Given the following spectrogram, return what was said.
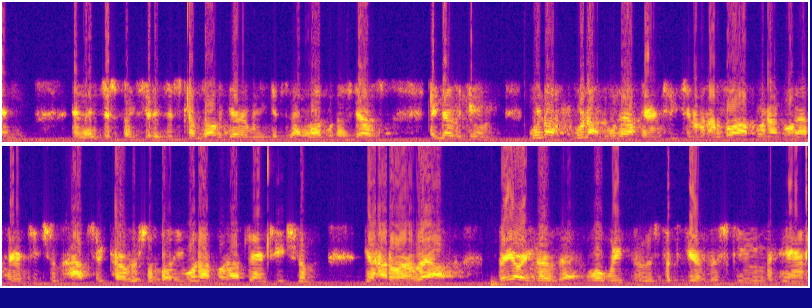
and and it just like I said, it just comes all together when you get to that level. Those guys, they know the game we're not we're not going out there and teaching them how to block. We're not going out there and teaching them how to cover somebody. We're not going out there and teaching them you know, how to run a route. They already know that. What we do is put together the scheme, and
